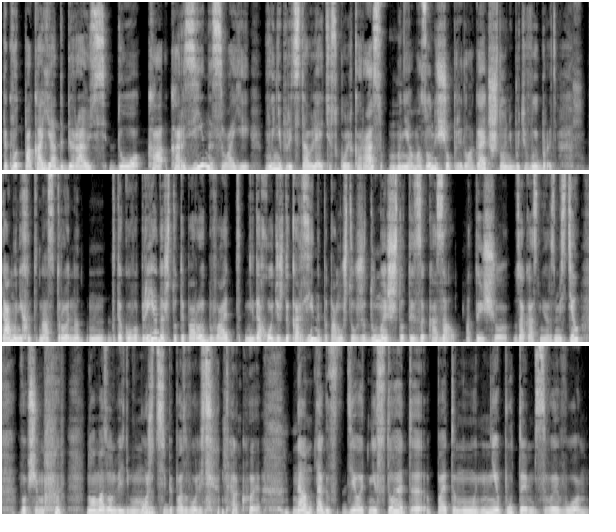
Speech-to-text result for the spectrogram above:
Так вот, пока я добираюсь до корзины своей, вы не представляете, сколько раз мне Amazon еще предлагает что-нибудь выбрать. Там у них это настроено до такого бреда, что ты порой, бывает, не доходишь до корзины, потому что уже думаешь, что ты заказал, а ты еще заказ не разместил. В общем, ну, Amazon, видимо, может себе позволить такое. Нам так делать не стоит, э, поэтому не путаем своего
